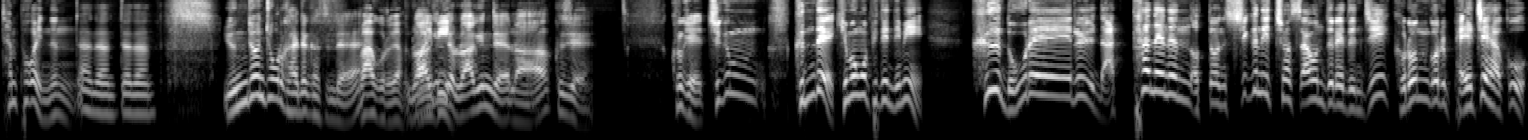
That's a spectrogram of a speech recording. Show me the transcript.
템포가 있는 따단 따단 윤전 쪽으로 가야 될 것 같은데. 락으로요? 락인데. 락인데 락 그지? 그러게 지금 근데 김홍모 PD님이 그 노래를 나타내는 어떤 시그니처 사운드라든지 그런 거를 배제하고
